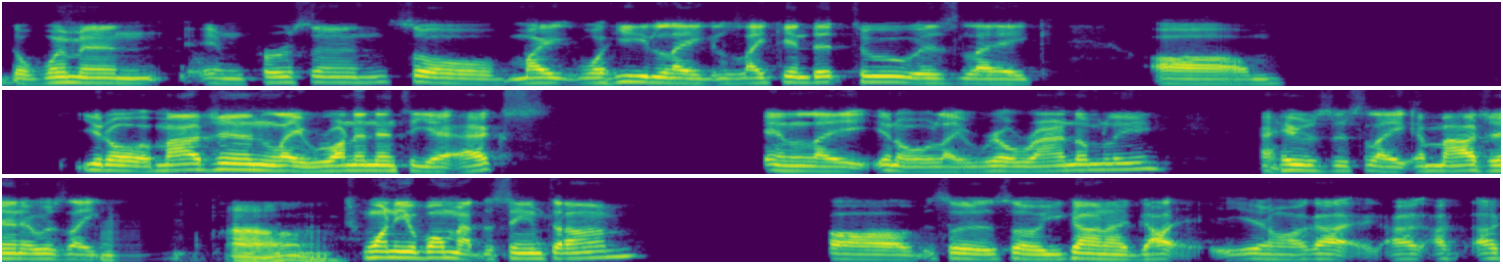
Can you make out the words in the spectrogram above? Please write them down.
the women in person. So Mike, what he like likened it to is like um you know imagine like running into your ex and like you know like real randomly and he was just like imagine it was like oh 20 of them at the same time uh so so you kind of got you know i got I, I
